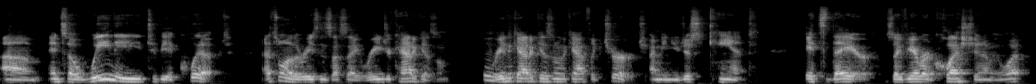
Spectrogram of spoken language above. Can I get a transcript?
Um, and so we need to be equipped. That's one of the reasons I say read your catechism. Read the Mhm. catechism of the Catholic Church. I mean, you just can't. It's there. So if you ever have a question, I mean, what?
